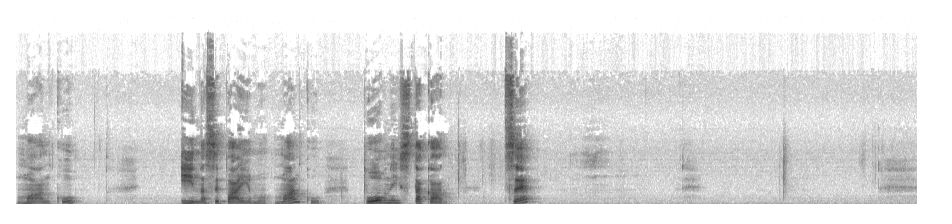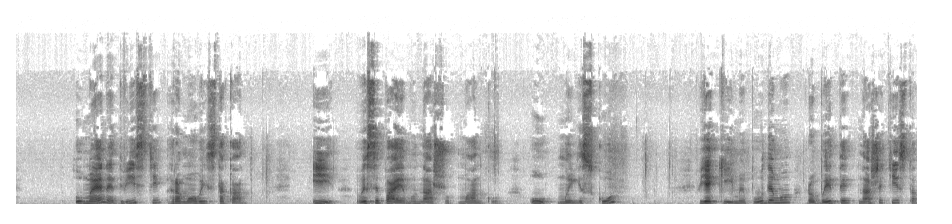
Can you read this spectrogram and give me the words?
манку і насипаємо манку повний стакан. Це у мене 200 грамовий стакан. І висипаємо нашу манку у миску, в якій ми будемо робити наше тісто.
